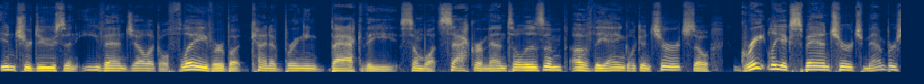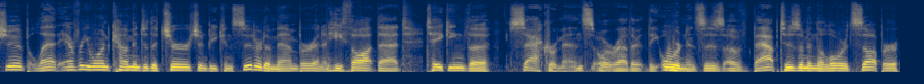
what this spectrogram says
introduce an evangelical flavor, but kind of bringing back the somewhat sacramentalism of the Anglican Church. So greatly expand church membership, let everyone come into the church and be considered a member. And he thought that taking the sacraments, or rather the ordinances of baptism and the Lord's Supper,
